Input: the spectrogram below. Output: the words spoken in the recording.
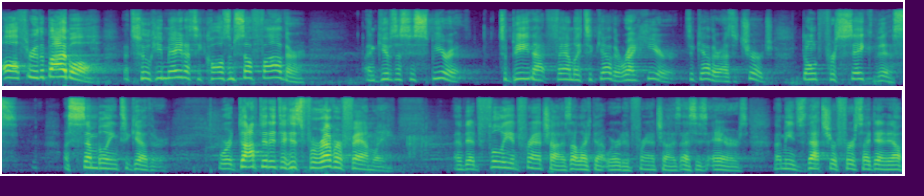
all through the Bible. That's who He made us. He calls Himself Father and gives us His Spirit to be that family together, right here, together as a church. Don't forsake this assembling together. We're adopted into His forever family and then fully enfranchised. I like that word, enfranchised, as His heirs. That means that's your first identity. Now,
